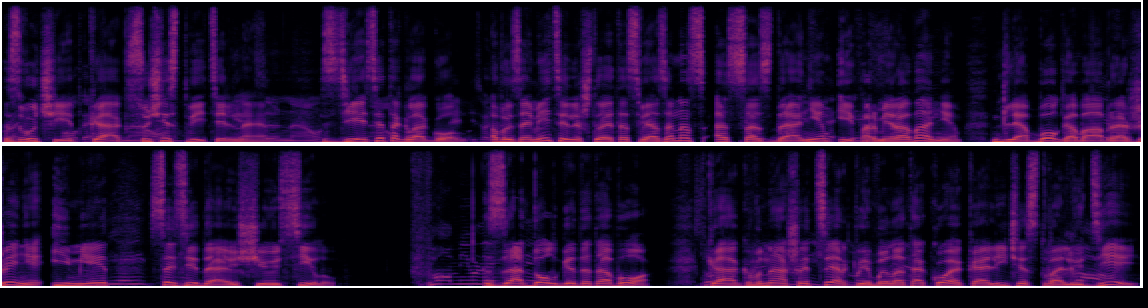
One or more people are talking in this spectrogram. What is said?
звучит как существительное. Здесь это глагол. Вы заметили, что это связано с созданием и формированием. Для Бога воображение имеет созидающую силу задолго до того, как в нашей церкви было такое количество людей,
